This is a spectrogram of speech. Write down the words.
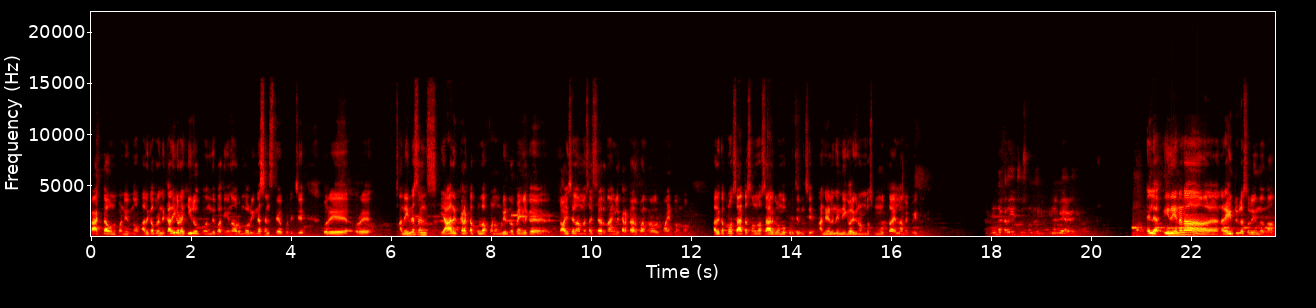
பேக்டாக ஒன்று பண்ணியிருந்தோம் அதுக்கப்புறம் இந்த கதையோட ஹீரோக்கு வந்து பார்த்தீங்கன்னா ரொம்ப ஒரு இன்னசென்ஸ் தேவைப்பட்டுச்சு. ஒரு ஒரு அந்த இன்னசென்ஸ் யாருக்கு கரெக்டாக புல் ஆஃப் பண்ண முடியுன்றப்ப எங்களுக்கு சாய்ஸ் இல்லாமல் சசிசார் தான் எங்களுக்கு கரெக்டாக இருப்பான்ற ஒரு பாயிண்ட் வந்தோம். அதுக்கப்புறம் சார்ட்ட சொன்னோம் சாருக்கு ரொம்ப பிடிச்சிருந்துச்சு. அன்னையிலேருந்து இன்னைக்கு வரைக்கும் ரொம்ப ஸ்மூத்தாக எல்லாமே போயிட்டு இருக்கு. இல்ல இது என்னன்னா நிறைய இன்டர்வியூல சொல்லியிருந்தது தான்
